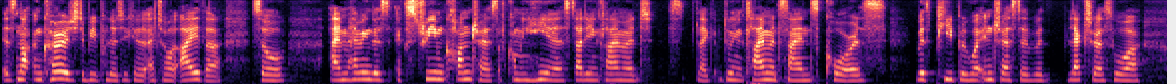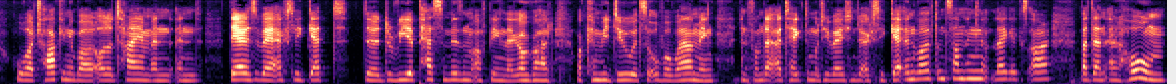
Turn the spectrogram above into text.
it's not encouraged to be political at all either. So I'm having this extreme contrast of coming here, studying climate, like doing a climate science course with people who are interested, with lecturers who are who are talking about all the time and and there's where I actually get the the real pessimism of being like oh god what can we do? It's so overwhelming. And from that I take the motivation to actually get involved in something like XR but then at home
